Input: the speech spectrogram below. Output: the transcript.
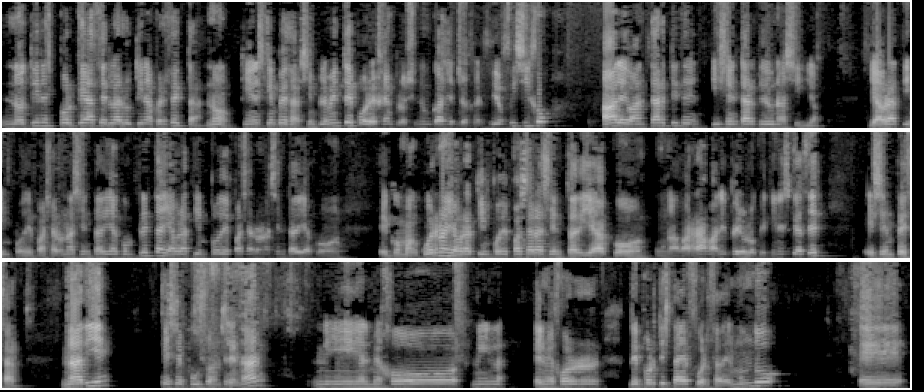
no tienes por qué hacer la rutina perfecta. No, tienes que empezar simplemente, por ejemplo, si nunca has hecho ejercicio físico, a levantarte y sentarte de una silla. Y habrá tiempo de pasar una sentadilla completa y habrá tiempo de pasar una sentadilla con, eh, con mancuerna y habrá tiempo de pasar a sentadilla con una barra, ¿vale? Pero lo que tienes que hacer es empezar. Nadie que se puso a entrenar, ni el mejor, ni el mejor deportista de fuerza del mundo, eh,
